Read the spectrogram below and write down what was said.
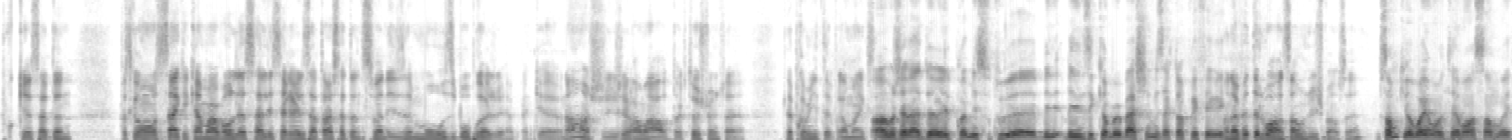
pour que ça donne. Parce qu'on sent que quand Marvel laisse aller ses réalisateurs, ça donne souvent des maudits beaux projets. Non, j'ai vraiment hâte. Strange, le premier était vraiment excellent. Ah, moi j'avais adoré le premier, surtout euh, Ben- Benedict Cumberbatch, c'est un de mes acteurs préférés. On avait été le voir ensemble, lui, je pense. Hein? Il me semble que ouais, on était voir ensemble, ouais.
